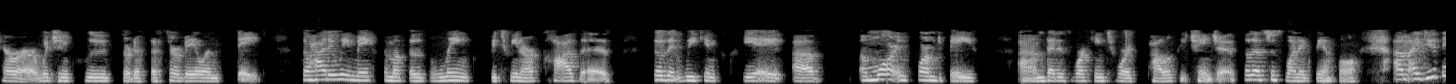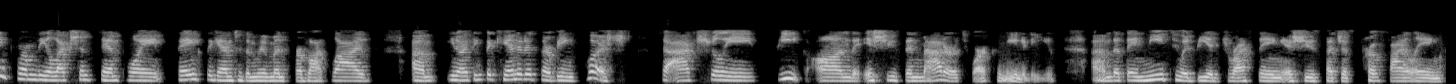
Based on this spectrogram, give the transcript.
terror, which includes sort of the surveillance state. So how do we make some of those links between our causes so that we can create a, a more informed base um, that is working towards policy changes. So that's just one example. Um, I do think from the election standpoint, thanks again to the movement for Black Lives, um, you know, I think the candidates are being pushed to actually speak on the issues that matter to our communities, um, that they need to be addressing issues such as profiling,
